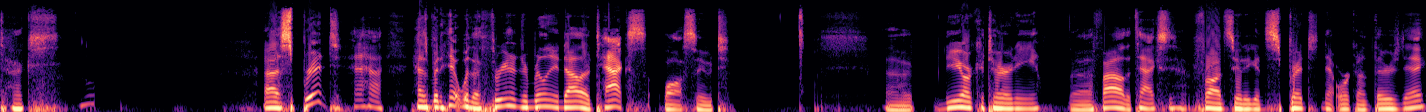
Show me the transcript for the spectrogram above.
Text. Uh, Sprint has been hit with a $300 million tax lawsuit. Uh, New York attorney uh, filed a tax fraud suit against Sprint Network on Thursday,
